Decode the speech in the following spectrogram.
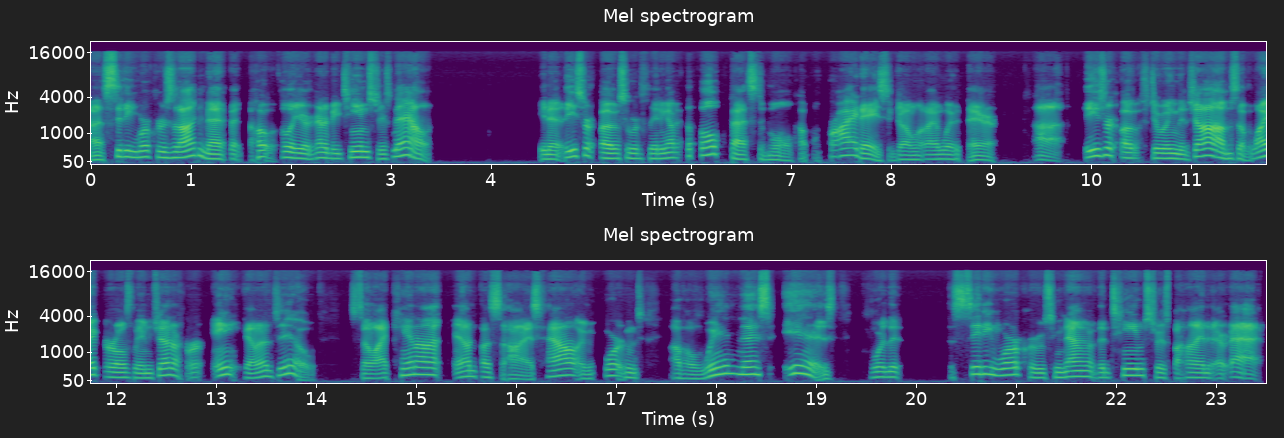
Uh, city workers that I've met that hopefully are going to be Teamsters now. You know, these are folks who were cleaning up at the folk festival a couple Fridays ago when I went there. Uh, these are folks doing the jobs that white girls named Jennifer ain't gonna do. So I cannot emphasize how important of a win this is for the, the city workers who now have the Teamsters behind their back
